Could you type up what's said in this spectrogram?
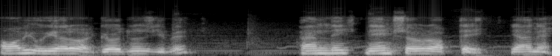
Ama bir uyarı var gördüğünüz gibi. Pending name server update. Yani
